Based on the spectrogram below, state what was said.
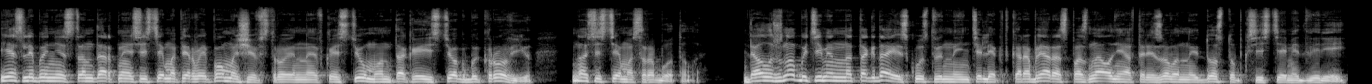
Если бы не стандартная система первой помощи, встроенная в костюм, он так и истек бы кровью, но система сработала. Должно быть, именно тогда искусственный интеллект корабля распознал неавторизованный доступ к системе дверей.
